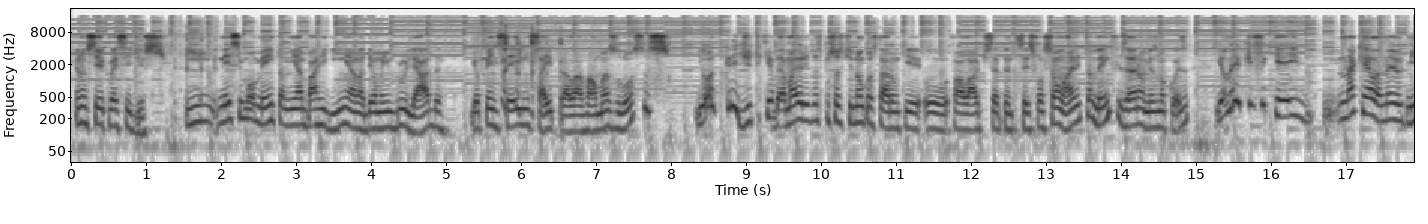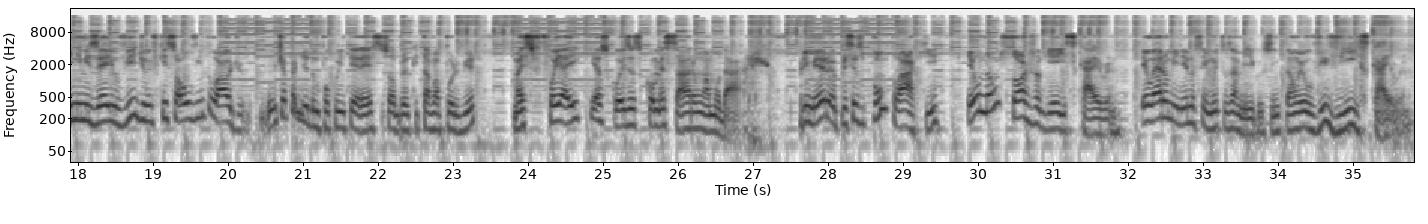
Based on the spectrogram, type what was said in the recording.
eu não sei o que vai ser disso. E nesse momento a minha barriguinha ela deu uma embrulhada e eu pensei em sair para lavar umas louças. E eu acredito que a maioria das pessoas que não gostaram que o Fallout 76 fosse online também fizeram a mesma coisa. E eu meio que fiquei naquela, né? Eu minimizei o vídeo e fiquei só ouvindo o áudio. Eu tinha perdido um pouco o interesse sobre o que estava por vir. Mas foi aí que as coisas começaram a mudar. Primeiro, eu preciso pontuar aqui. Eu não só joguei Skyrim. Eu era um menino sem muitos amigos, então eu vivi Skyrim.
